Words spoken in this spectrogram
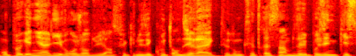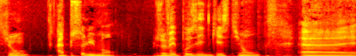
on peut gagner un livre aujourd'hui. hein, ceux qui nous écoutent en direct, donc c'est très simple. Vous allez poser une question. Absolument. Je vais poser une question euh,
